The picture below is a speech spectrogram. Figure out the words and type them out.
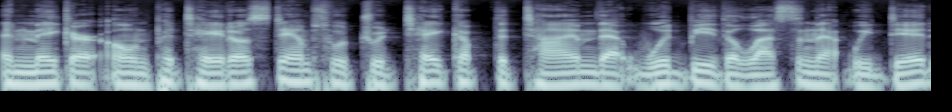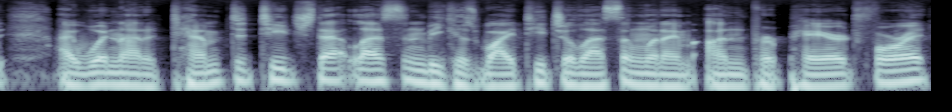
and make our own potato stamps, which would take up the time that would be the lesson that we did. I would not attempt to teach that lesson because why teach a lesson when I'm unprepared for it?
